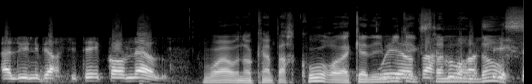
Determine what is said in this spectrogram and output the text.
à l'université Cornell. Wow, donc un parcours euh, académique extrêmement dense.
